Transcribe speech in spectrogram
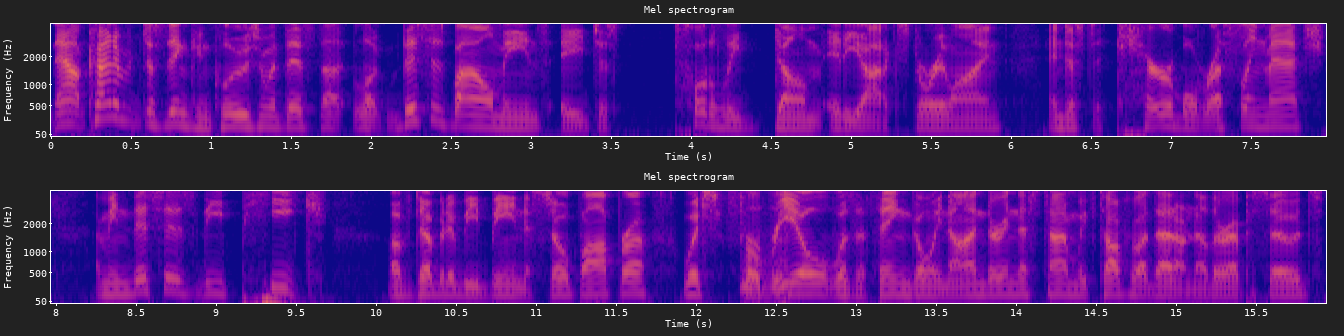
now, kind of just in conclusion with this, uh, look, this is by all means a just totally dumb, idiotic storyline and just a terrible wrestling match. I mean, this is the peak of WWE being a soap opera, which for real was a thing going on during this time. We've talked about that on other episodes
